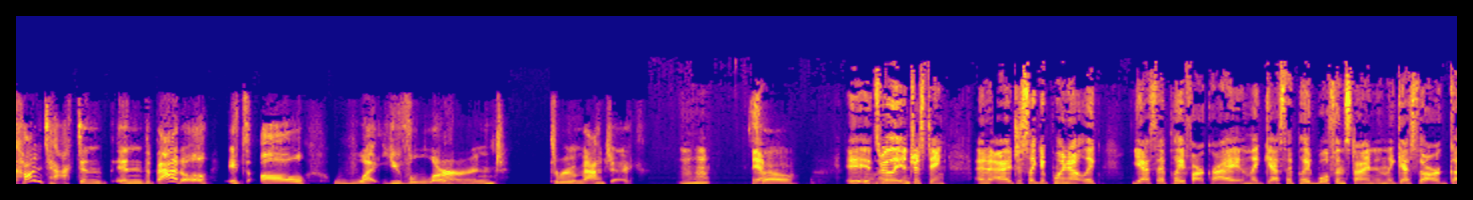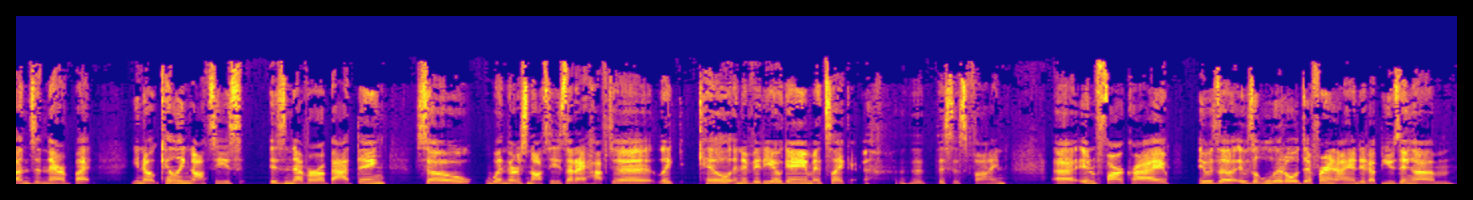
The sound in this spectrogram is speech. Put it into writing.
contact in in the battle it's all what you've learned through magic. Mm-hmm. yeah. so it, it's really interesting. And i just like to point out like yes i play far cry and like yes i played wolfenstein and like yes there are guns in there but you know killing nazis is never a bad thing. So when there's nazis that i have to like kill in a video game it's like this is fine. Uh, in far cry it was a it was a little different. I ended up using um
